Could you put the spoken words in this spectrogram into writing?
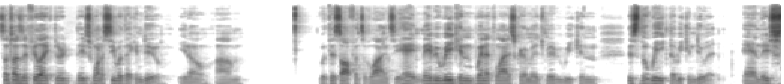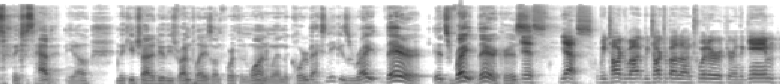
sometimes I feel like they they just want to see what they can do. You know, um, with this offensive line, see, hey, maybe we can win at the line of scrimmage. Maybe we can. This is the week that we can do it. And they just they just haven't, you know, and they keep trying to do these run plays on fourth and one when the quarterback sneak is right there. It's right there, Chris. Yes, yes. We talked about we talked about it on Twitter during the game.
